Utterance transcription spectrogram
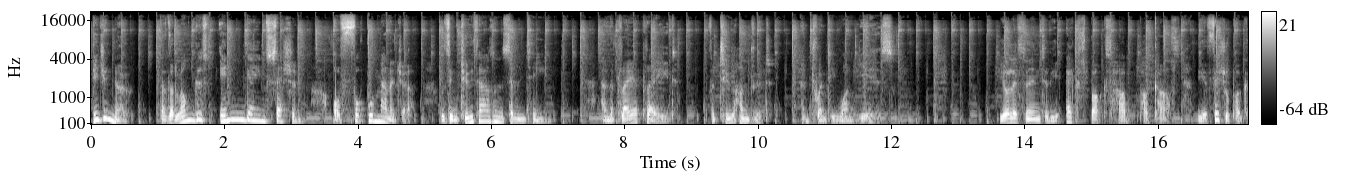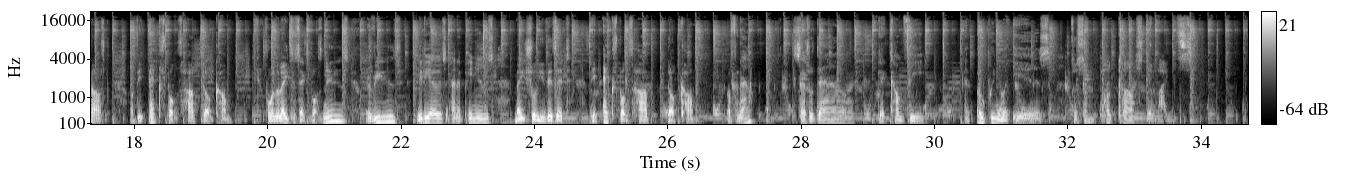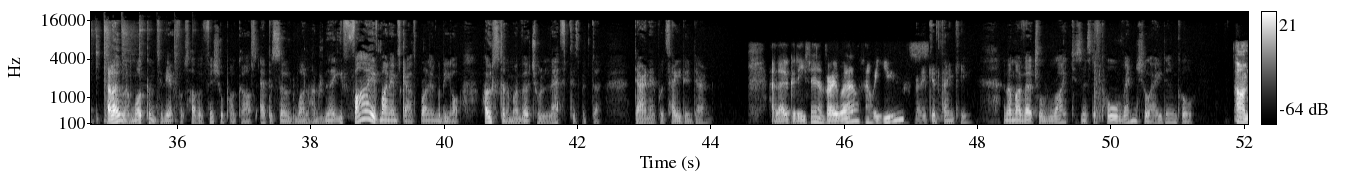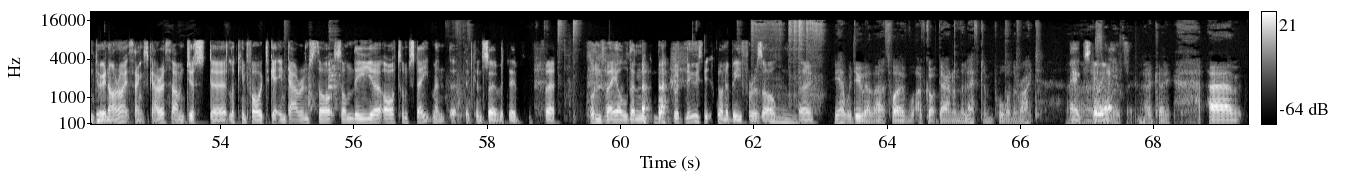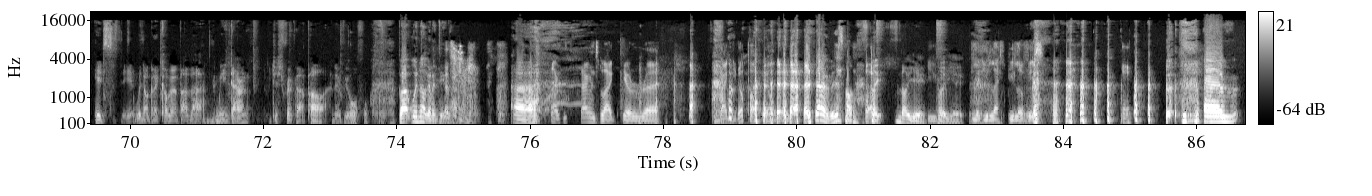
Did you know that the longest in game session of Football Manager was in 2017 and the player played for 221 years? You're listening to the Xbox Hub podcast, the official podcast of the XboxHub.com. For all the latest Xbox news, reviews, videos, and opinions, make sure you visit the XboxHub.com. But for now, settle down, get comfy, and open your ears for some podcast delights. Hello, and welcome to the Xbox Hub official podcast, episode 185. My name's Gareth Bryan. I'm going to be your host, and on my virtual left is Mr. Darren Edwards. How you doing, Darren? Hello, good evening. I'm very well. How are you? Very good, thank you. And on my virtual right is Mr. Paul Renshaw. How you doing, Paul? I'm doing all right, thanks, Gareth. I'm just uh, looking forward to getting Darren's thoughts on the uh, autumn statement that the Conservative uh, unveiled and what good news it's going to be for us all. So, Yeah, we do have that. That's why I've got Darren on the left and Paul on the right. Uh, Excellent. so- okay. Um, it's we're not going to comment about that. Me and Darren would just rip it apart and it'd be awful. But we're not going to do that. Uh, sounds- sounds like you're uh, ganging up on me almost, no, it's not. Not, not you. You- Not you. bloody lefty lovers. um,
